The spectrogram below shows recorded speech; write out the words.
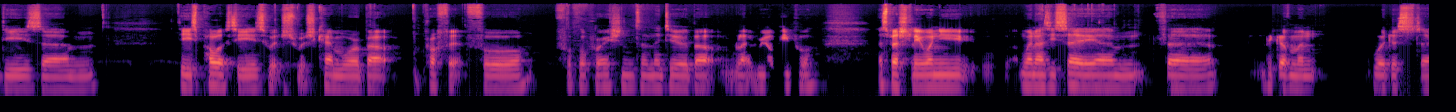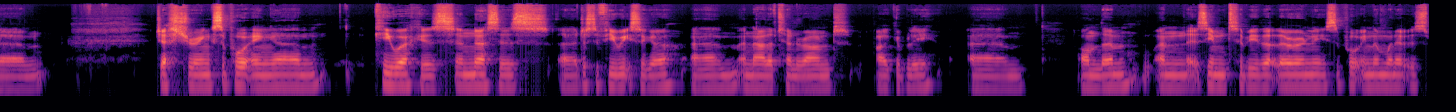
these um, these policies, which which care more about profit for for corporations than they do about like real people. Especially when you when, as you say, um, the the government were just um, gesturing, supporting um, key workers and nurses uh, just a few weeks ago, um, and now they've turned around, arguably, um, on them. And it seemed to be that they were only supporting them when it was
